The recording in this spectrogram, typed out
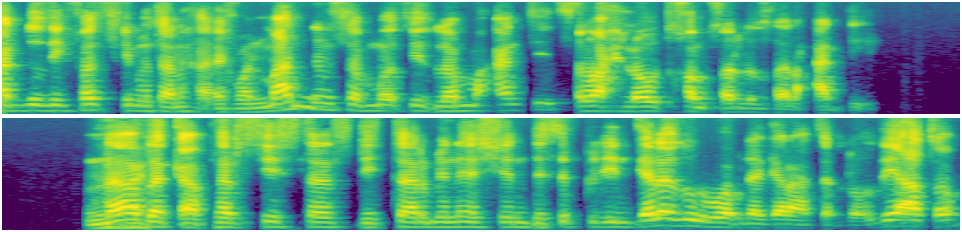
ዓዲ እዚ ፈፂሙ ተነካ ኣይኮን ማንም ሰብ መፅኡ ለማዓንቲ ፅባሕ ለውጢ ከምፀሉ ዝኽእል ዓዲ እዩ እና Alright. በቃ ፐርሲስተንስ ዲተርሚኔሽን ዲስፕሊን ገለ ዝብልዎም ነገራት ኣለዉ እዚኣቶም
